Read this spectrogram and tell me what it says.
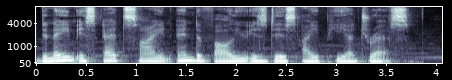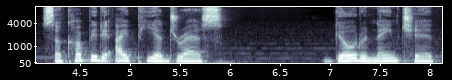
The name is at sign and the value is this IP address. So copy the IP address, go to Namecheap,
